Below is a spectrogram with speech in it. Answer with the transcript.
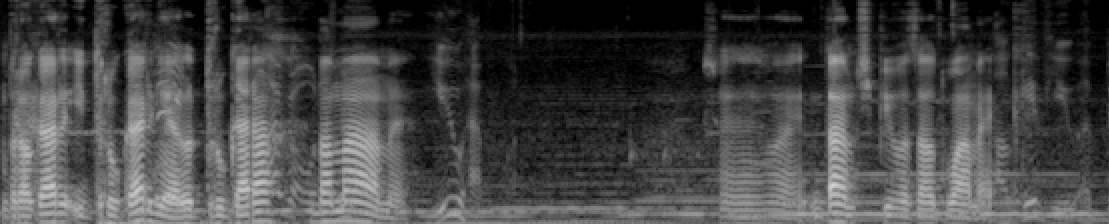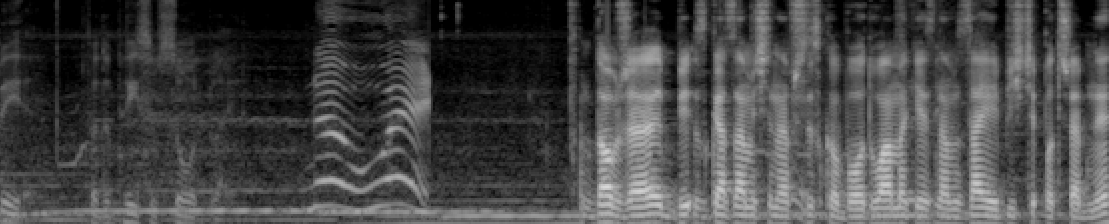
Brogar i Drugar? Nie, od Drugara chyba mamy. Trzymaj, Dam ci piwo za odłamek. No. Dobrze, zgadzamy się na wszystko, bo odłamek jest nam zajebiście potrzebny.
